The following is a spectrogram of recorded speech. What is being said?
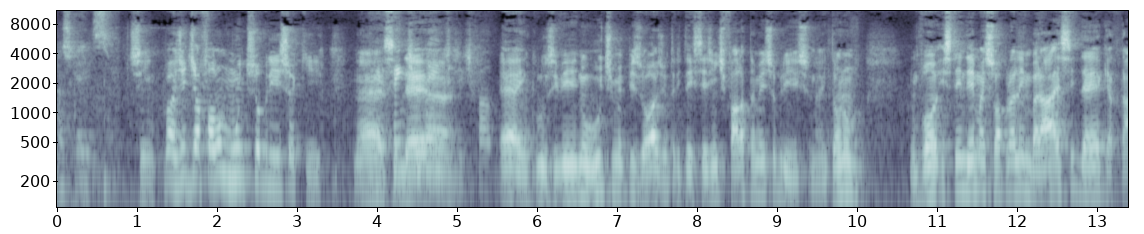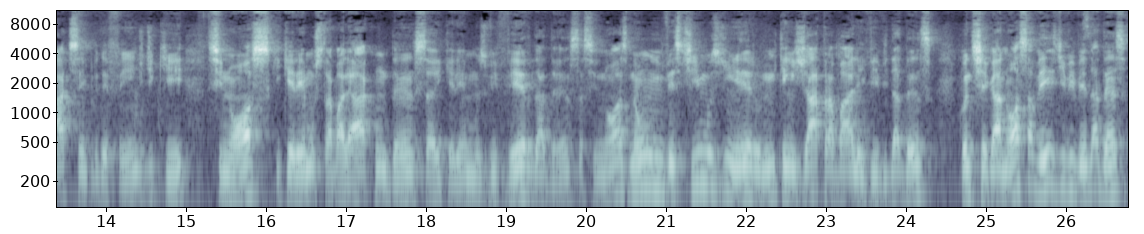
Acho que é isso. Sim. Bom, a gente já falou muito sobre isso aqui. Né? Essa Recentemente ideia. a gente fala. É, inclusive no último episódio, o 36, a gente fala também sobre isso, né? Então não, não vou estender, mas só para lembrar essa ideia que a Tati sempre defende de que se nós que queremos trabalhar com dança e queremos viver da dança, se nós não investimos dinheiro em quem já trabalha e vive da dança, quando chegar a nossa vez de viver da dança,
